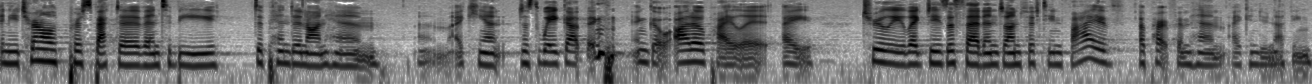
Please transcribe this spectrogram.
an eternal perspective and to be dependent on Him. Um, I can't just wake up and, and go autopilot. I truly, like Jesus said in John 15 5, apart from Him, I can do nothing.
